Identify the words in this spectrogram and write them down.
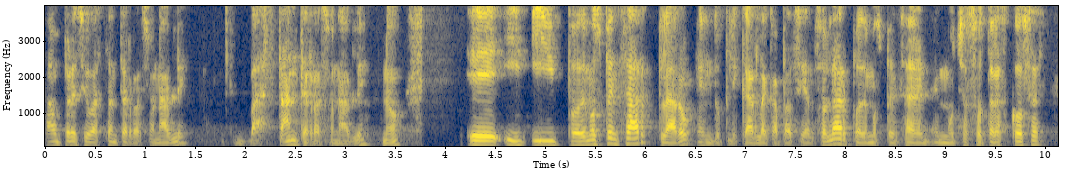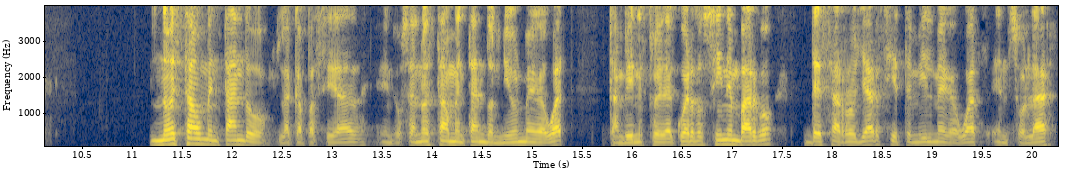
a un precio bastante razonable, bastante razonable, ¿no? Eh, y, podemos pensar, claro, en duplicar la capacidad solar, podemos pensar en, muchas otras cosas. No está aumentando la capacidad, o sea, no está aumentando ni un megawatt, también estoy de acuerdo. Sin embargo, desarrollar 7000 megawatts en solar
